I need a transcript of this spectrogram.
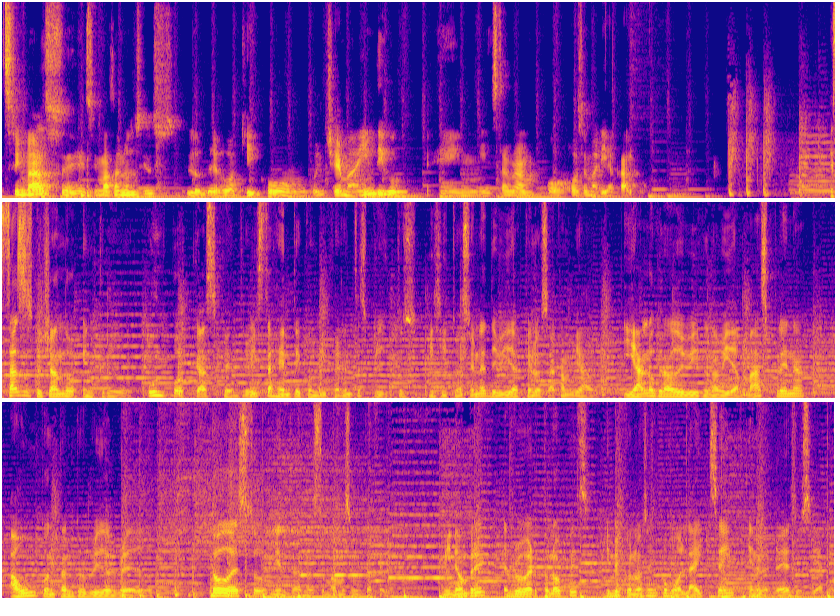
sin más, eh, sin más anuncios, los dejo aquí con, con Chema Índigo en Instagram o José María Calvo. Estás escuchando En Crudo, un podcast que entrevista a gente con diferentes proyectos y situaciones de vida que los ha cambiado y han logrado vivir una vida más plena, aún con tanto ruido alrededor. Todo esto mientras nos tomamos un café. Mi nombre es Roberto López y me conocen como Light Saint en las redes sociales.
